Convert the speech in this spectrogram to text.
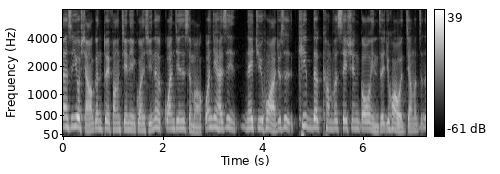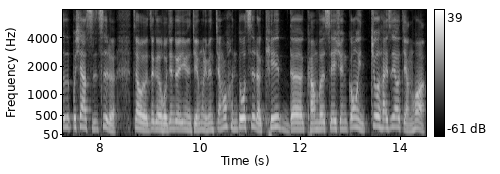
但是又想要跟对方建立关系，那个关键是什么？关键还是那句话，就是 keep the conversation going。这句话我讲的真的是不下十次了，在我这个火箭队应援节目里面讲过很多次了。keep the conversation going，就还是要讲话。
